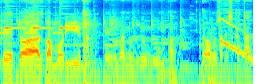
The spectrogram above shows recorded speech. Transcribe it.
que todas va a morir en manos de un Goomba. Lo vamos a rescatar.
